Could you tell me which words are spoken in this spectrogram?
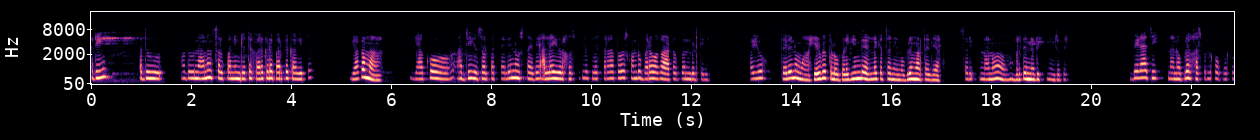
ಅದೇ, ಅದು ಅದು ನಾನು ಸ್ವಲ್ಪ ನಿಮ್ಮ ಜೊತೆ ಹೊರಗಡೆ ಬರಬೇಕಾಗಿತ್ತು. ಯಾಕಮ್ಮ? ಯಾಕೋ ಅಜ್ಜಿಗೆ ಸ್ವಲ್ಪ ತಲೆ ನೋಸ್ತಾ ಇದೆ. ಅಲ್ಲೇ ಇವ್ರ ಹಾಸ್ಪಿಟ್ಲಿಗೆ ತರ ತೋರಿಸ್ಕೊಂಡು ಬರೋವಾಗ ಆಟೋಗೆ ಬಂದುಬಿಡ್ತೀನಿ. ಅಯ್ಯೋ ತಲೆನೋವಾ ಹೇಳಬೇಕಲ್ಲ ಬೆಳಗ್ಗೆಯಿಂದ ಎಲ್ಲ ಕೆಲಸ ನೀನು ಒಬ್ಬಳೇ ಮಾಡ್ತಾ ಇದೀಯಾ ಸರಿ, ನಾನು ಬರ್ತೀನಿ ನಡಿ ನಿನ್ನ ಜೊತೆ. ಬೇಡ ಅಜ್ಜಿ, ನಾನು ಒಬ್ಬಳೇ ಹಾಸ್ಪಿಟ್ಲಿಗೆ ಹೋಗಬೇಕು.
